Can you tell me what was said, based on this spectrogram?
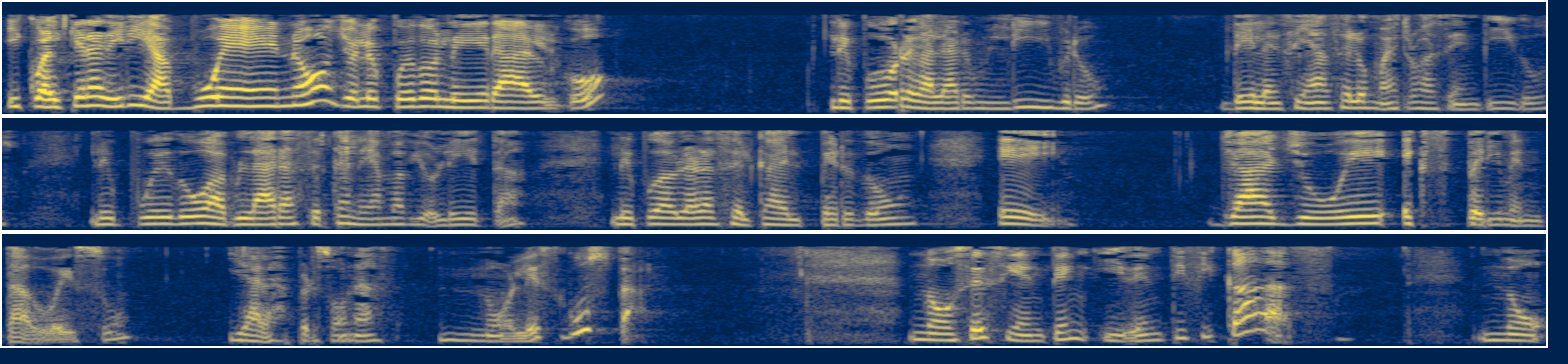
Y cualquiera diría, bueno, yo le puedo leer algo, le puedo regalar un libro de la enseñanza de los maestros ascendidos, le puedo hablar acerca de la llama violeta, le puedo hablar acerca del perdón. Hey, ya yo he experimentado eso y a las personas no les gusta. No se sienten identificadas. No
